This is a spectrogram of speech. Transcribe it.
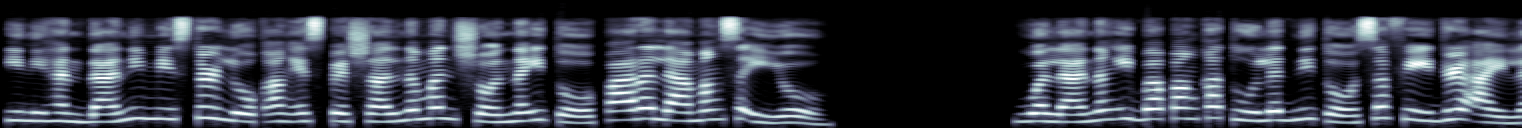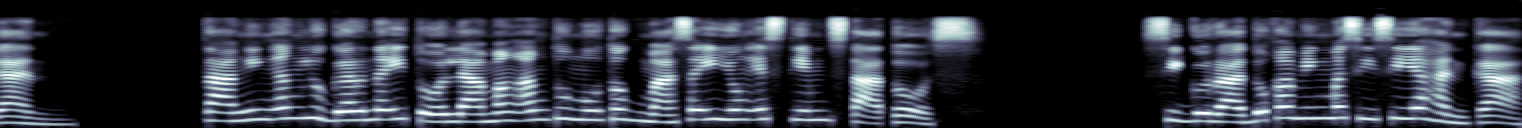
Inihanda ni Mr. Luke ang espesyal na mansyon na ito para lamang sa iyo. Wala nang iba pang katulad nito sa Fader Island. Tanging ang lugar na ito lamang ang tumutugma sa iyong esteemed status. Sigurado kaming masisiyahan ka.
